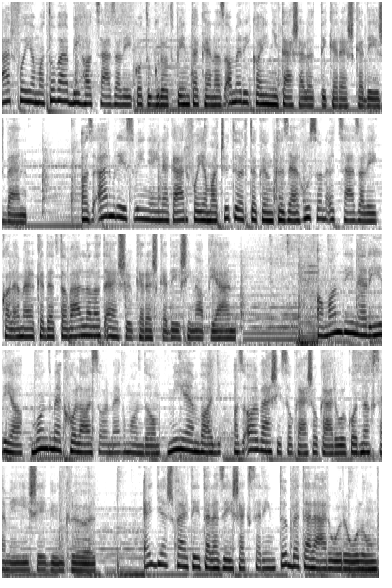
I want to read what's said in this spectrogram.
Árfolyama további 6%-ot ugrott pénteken az amerikai nyitás előtti kereskedésben. Az ARM részvényeinek árfolyama csütörtökön közel 25%-kal emelkedett a vállalat első kereskedési napján. A Mandiner írja, mondd meg hol alszol megmondom, milyen vagy, az alvási szokások árulkodnak személyiségünkről. Egyes feltételezések szerint többet elárul rólunk,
